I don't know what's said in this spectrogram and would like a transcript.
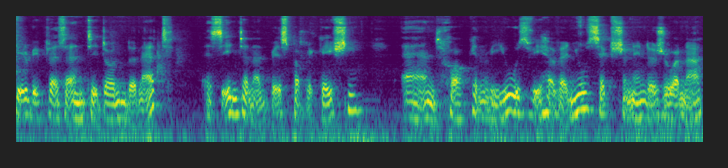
will be presented on the net as internet-based publication and how can we use? We have a new section in the journal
